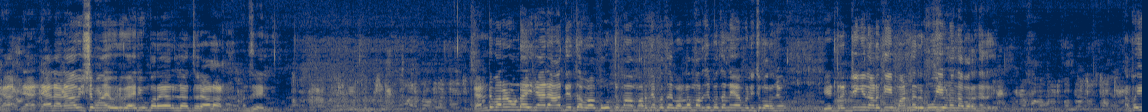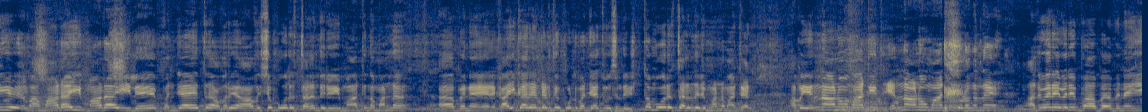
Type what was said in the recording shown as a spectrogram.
ഞാൻ ഞാൻ- അനാവശ്യമായ ഒരു കാര്യവും പറയാറില്ലാത്ത ഒരാളാണ്. മനസ്സിലായില്ലേ? രണ്ട് മരണം ഉണ്ടായി. ഞാൻ ആദ്യത്തെ ബോട്ട് മറിഞ്ഞപ്പോൾ മറിഞ്ഞപ്പോഴത്തെ വെള്ളം മറിഞ്ഞപ്പോൾ തന്നെ ഞാൻ വിളിച്ചു പറഞ്ഞു. ഈ ഡ്രഡ്ജിങ് നടത്തി മണ്ണ് റിമൂവ് ചെയ്യണമെന്നാണ് പറഞ്ഞത്. അപ്പോൾ ഈ മാടായി മാടായിയിലെ പഞ്ചായത്ത് അവർ ആവശ്യം പോലെ സ്ഥലം തരും. ഈ മാറ്റുന്ന മണ്ണ് പിന്നെ കായിക്കാരെ എന്റെ അടുത്ത് ഇപ്പോൾ പഞ്ചായത്ത് പ്രസിഡന്റ്. ഇഷ്ടം പോലെ സ്ഥലം തരും മണ്ണ് മാറ്റാൻ. അപ്പോൾ എന്നാണോ മാറ്റി എന്നാണോ മാറ്റി തുടങ്ങുന്നത് അതുവരെ ഇവർ പിന്നെ ഈ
